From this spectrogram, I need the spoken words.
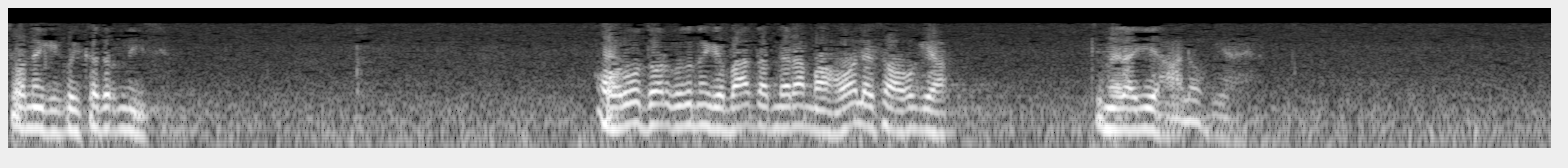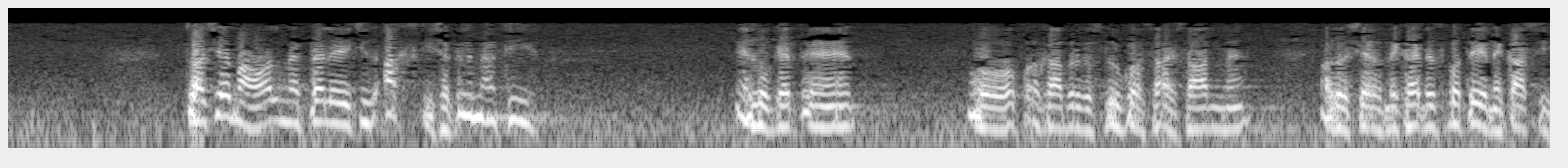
سونے کی کوئی قدر نہیں تھی۔ اور وہ دور گزرنے کے بعد اب میرا ماحول ایسا ہو گیا کہ میرا یہ حال ہو گیا ہے۔ تو اچھے ماحول میں پہلے یہ چیز عکس کی شکل میں آتی ہے۔ اس کو کہتے ہیں، وہ اکابر کے سلوک اور احسان میں اگر شہر لکھا ہے نسبت نکاسی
